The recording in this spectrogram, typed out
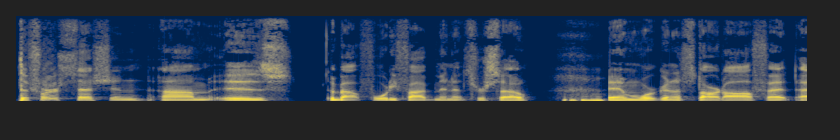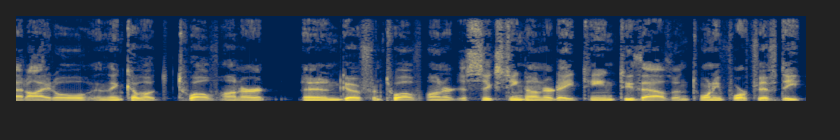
The first session um, is about 45 minutes or so. And we're going to start off at, at idle and then come up to 1200 and go from 1200 to 1600, 18, 2000, 2450,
